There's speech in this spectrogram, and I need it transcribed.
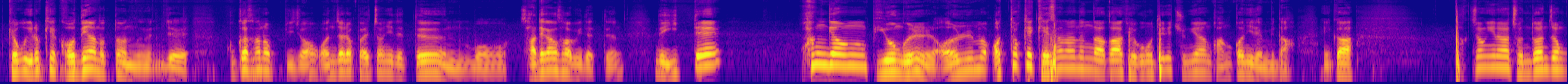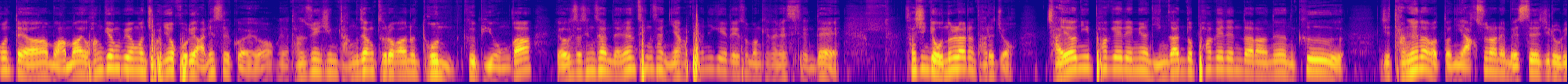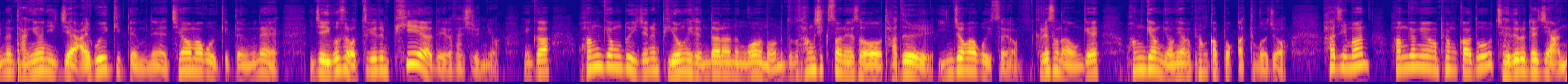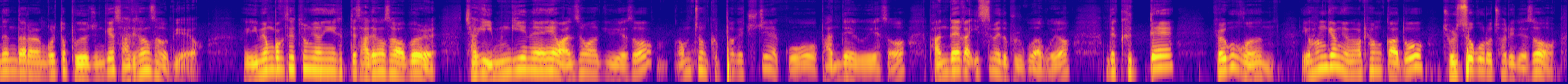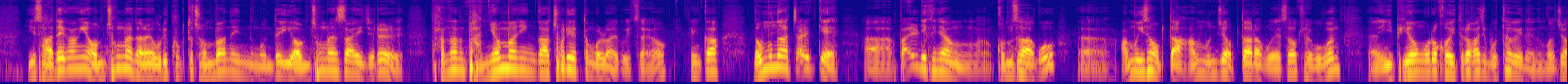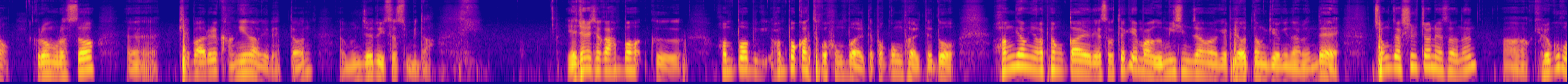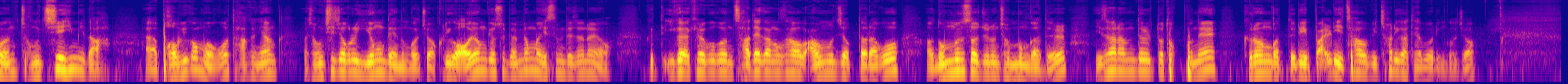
결국 이렇게 거대한 어떤 이제 국가 산업이죠. 원자력 발전이 됐든 뭐 4대강 사업이 됐든. 근데 이때 환경 비용을 얼마 어떻게 계산하는가가 결국은 되게 중요한 관건이 됩니다. 그러니까 박정희나 전두환 정권 때야 뭐 아마 환경 비용은 전혀 고려 안 했을 거예요. 그냥 단순히 지금 당장 들어가는 돈 그 비용과 여기서 생산되는 생산량 편익에 대해서만 계산했을 텐데 사실 이제 오늘날은 다르죠. 자연이 파괴되면 인간도 파괴된다라는 그 이제 당연한 어떤 이 악순환의 메시지를 우리는 당연히 이제 알고 있기 때문에 체험하고 있기 때문에 이제 이것을 어떻게든 피해야 돼요, 사실은요. 그러니까 환경도 이제는 비용이 된다라는 건 어느 정도 상식선에서 다들 인정하고 있어요. 그래서 나온 게 환경 영향 평가법 같은 거죠. 하지만 환경 영향 평가도 제대로 되지 않는다라는 걸 또 보여준 게 4대강 사업이에요. 이명박 대통령이 그때 4대강 사업을 자기 임기 내에 완성하기 위해서 엄청 급하게 추진했고 반대에 의해서 반대가 있음에도 불구하고요. 근데 그때 결국은 이 환경 영향 평가도 졸속으로 처리돼서 이 4대 강이 엄청나잖아요. 우리 국토 전반에 있는 건데 이 엄청난 사이즈를 단 한 반년 만인가 처리했던 걸로 알고 있어요. 그러니까 너무나 짧게 아 빨리 그냥 검사하고 어, 아무 이상 없다, 아무 문제 없다라고 해서 결국은 어, 이 비용으로 거의 들어가지 못하게 되는 거죠. 그럼으로써 에, 개발을 강행하게 됐던 문제도 있었습니다. 예전에 제가 한번 그 헌법 헌법 같은 거 공부할 때 법 공부할 때도 환경 영향 평가에 대해서 되게 막 의미심장하게 배웠던 기억이 나는데 정작 실전에서는 아 결국은 정치의 힘이다. 아, 법이고 뭐고 다 그냥 정치적으로 이용되는 거죠. 그리고 어영 교수 몇 명만 있으면 되잖아요. 그 이거 결국은 4대강 사업 아무 문제 없다라고 어, 논문 써주는 전문가들 이 사람들 또 덕분에 그런 것들이 빨리 사업이 처리가 돼버린 거죠.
